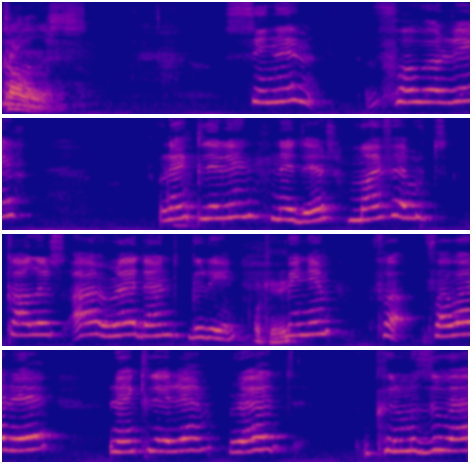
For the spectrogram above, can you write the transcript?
colors? colors? Senin favori renklerin nedir? My favorite colors are red and green. Okay. Benim fa- favori renklerim red, kırmızı ve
